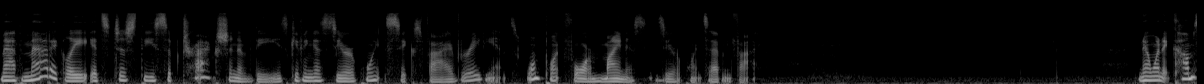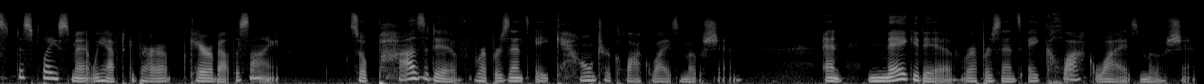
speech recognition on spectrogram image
Mathematically, it's just the subtraction of these, giving us 0.65 radians, 1.4 minus 0.75. Now, when it comes to displacement, we have to care about the sign. So positive represents a counterclockwise motion, and negative represents a clockwise motion.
